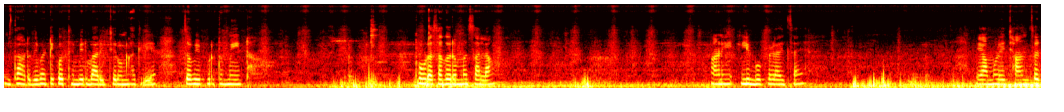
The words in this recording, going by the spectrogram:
इथं अर्धी वाटी कोथिंबीर बारीक चिरून घातली आहे चवीपुरतं मीठ. थोडासा गरम मसाला. आणि लिंबू पिळायचा आहे. यामुळे छान चट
